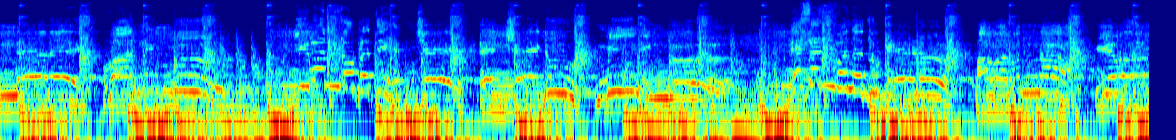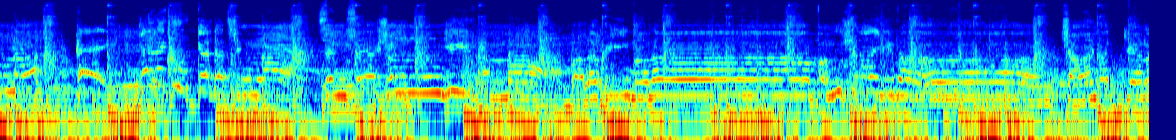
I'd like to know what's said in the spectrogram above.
ಸನ್ನೇರೆ ವಾರ್ನಿಂಗು ಇವನಿರೋ ಪ್ರತಿ ಹೆಜ್ಜೆ ಹೆಜ್ಜೆಗೂ ಮೀನಿಂಗು ಹೆಸರಿವನದು ಕೇಳು ಅವರನ್ನ ಇವರನ್ನ ಹೇ ಎಲೆಗುಗ್ಗದ ಚಿನ್ನ ಸೆನ್ಸೇಷನ್ ಈ ನನ್ನ ಬಲ ಭೀಮನ ವಂಶ ಇವ ಚಾಣಕ್ಯನ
